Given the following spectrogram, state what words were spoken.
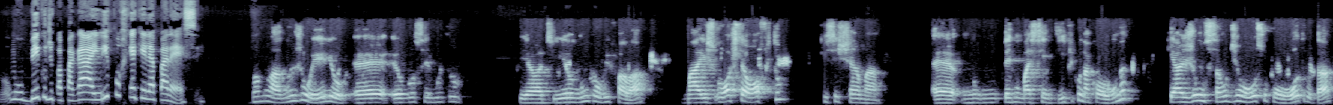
o bico de papagaio, e por que, que ele aparece? Vamos lá, no joelho, é, eu vou ser muito fiel a ti, eu nunca ouvi falar, mas o osteófito, que se chama, é, um termo mais científico na coluna, que é a junção de um osso com o outro, tá?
